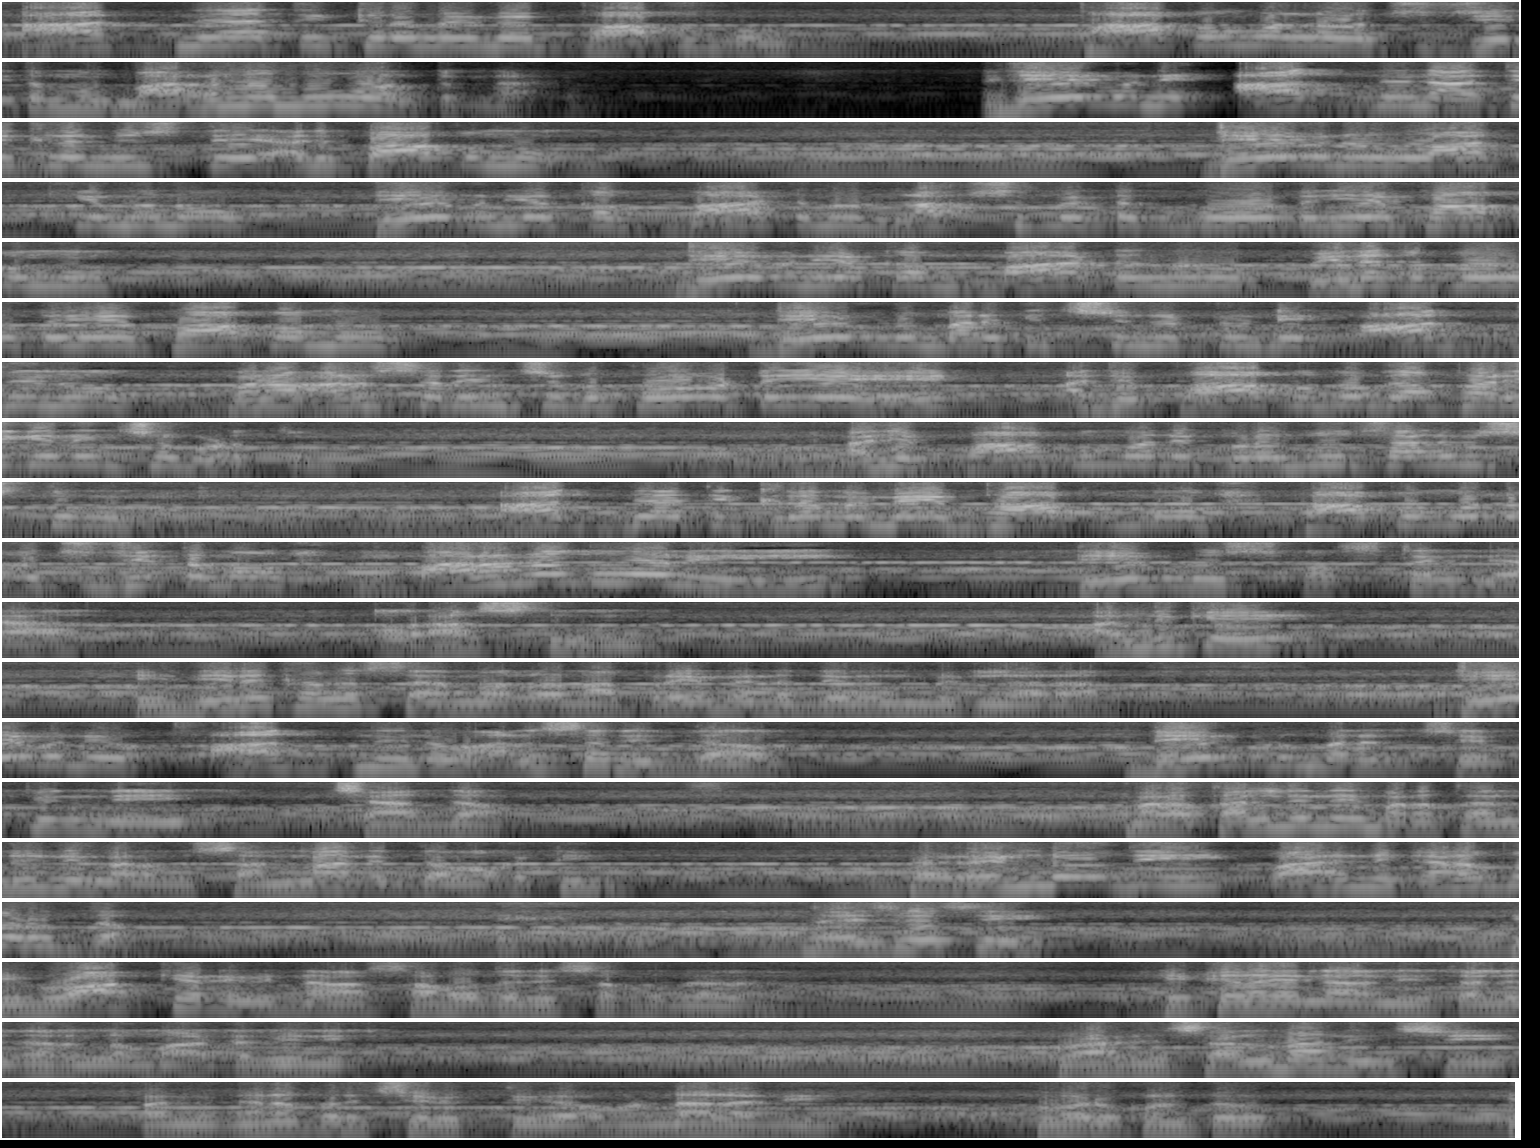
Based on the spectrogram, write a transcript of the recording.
ఆజ్ఞాతిక్రమమే పాపము. పాపం వల్ల వచ్చే జీతము మరణము అంటున్నాడు. దేవుని ఆజ్ఞను అతిక్రమిస్తే అది పాపము. దేవుని వాక్యమును దేవుని యొక్క మాటను లక్ష్య పెట్టకపోవటమే పాపము. దేవుని యొక్క మాటను వినకపోవటయే పాపము. దేవుడు మనకిచ్చినటువంటి ఆజ్ఞను మనం అనుసరించకపోవటయే అది పాపముగా పరిగణించబడుతుంది. అది పాపము అని ప్రభు సెలవిస్తూ ఉన్నాడు ఆధ్యాత్మిక్రమమే పాపము పాపములో వచ్చితము మరణము అని దేవుడు స్పష్టంగా రాస్తూ ఉన్నాడు అందుకే ఈ దినకాల శ్రమలో నా ప్రేమైన దేవుని బిడ్డలారా దేవుని ఆజ్ఞను అనుసరిద్దాం. దేవుడు మనకు చెప్పింది చేద్దాం. మన తల్లిని మన తండ్రిని మనం సన్మానిద్దాం ఒకటి. రెండోది వారిని గణపరుద్దాం. దయచేసి ఈ వాక్యాన్ని విన్న సహోదరి సహోదరు ఇకనైనా నీ తల్లిదండ్రుల మాట విని వారిని సన్మానించి వారిని గణపరిచే వ్యక్తిగా ఉండాలని కోరుకుంటూ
